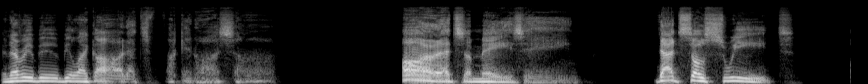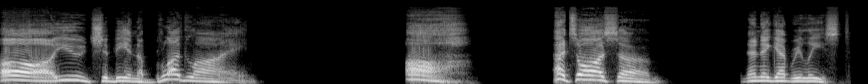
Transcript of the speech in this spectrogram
and everybody will be like, oh, that's fucking awesome. Oh, that's amazing. That's so sweet. Oh, you should be in the bloodline. Oh, that's awesome. And then they get released.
